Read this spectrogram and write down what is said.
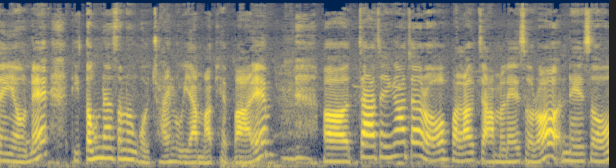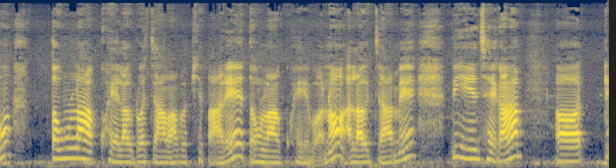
တင်ရုံနဲ့ဒီ3နံစလုံးကို join လို့ရမှာဖြစ်ပါတယ်အာကြာချိန်ကကြတော့ဘယ်လောက်ကြာမလဲဆိုတော့အနည်းဆုံး 3လခွဲလောက်တော့ကြာပါမှဖြစ်ပါတယ်3လခွဲပေါ့နော်အဲ့လောက်ကြာမယ်ပြီးရင်ချက်ကအာတ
